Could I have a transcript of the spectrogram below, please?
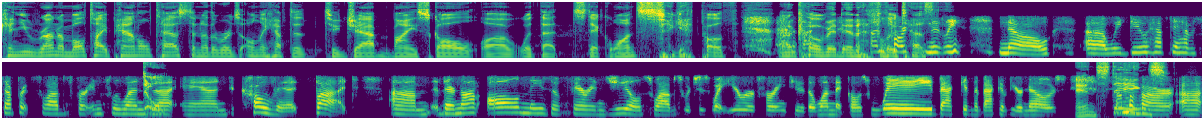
can you run a multi-panel test? In other words, only have to, to jab my skull uh, with that stick once to get both uh, COVID and a flu test? Unfortunately, no. Uh, we do have to have separate swabs for influenza oh. and COVID, but um, they're not all nasopharyngeal swabs, which is what you're referring to, the one that goes way back in the back of your nose. And stings. Some of our, uh,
